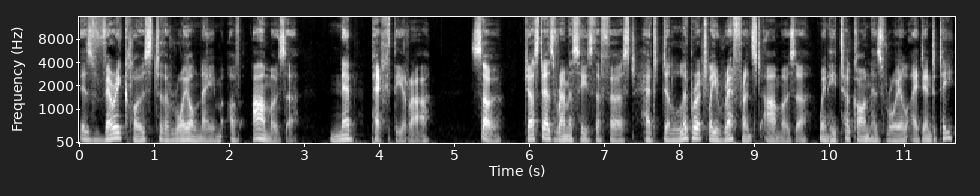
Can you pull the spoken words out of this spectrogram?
is very close to the royal name of Ahmose, Nebpechti Ra. So, just as Ramesses I had deliberately referenced Ahmose when he took on his royal identity,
